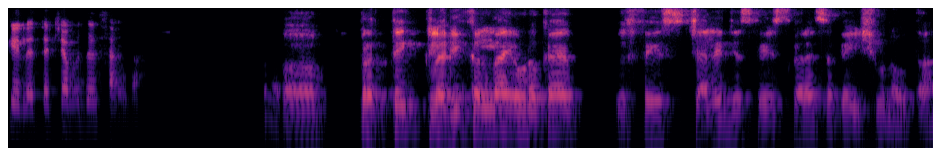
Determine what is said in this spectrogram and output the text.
केलं त्याच्याबद्दल सांगा? अ, प्रत्येक क्लरिकलला एवढं काय फेस चॅलेंजेस फेस करायचा काही इश्यू नव्हता.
